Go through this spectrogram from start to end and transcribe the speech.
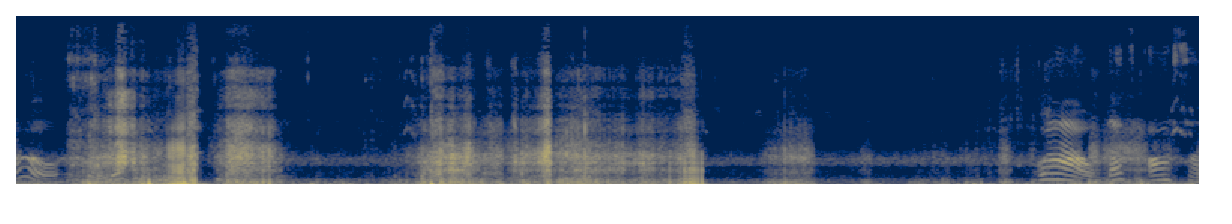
Oh. Wow, that's awesome.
